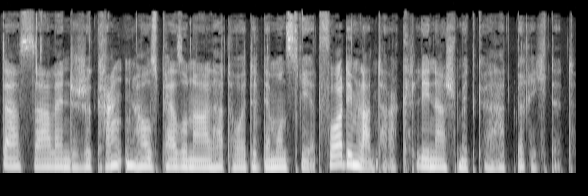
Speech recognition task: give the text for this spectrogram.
Das saarländische Krankenhauspersonal hat heute demonstriert vor dem Landtag. Lena Schmidtke hat berichtet.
